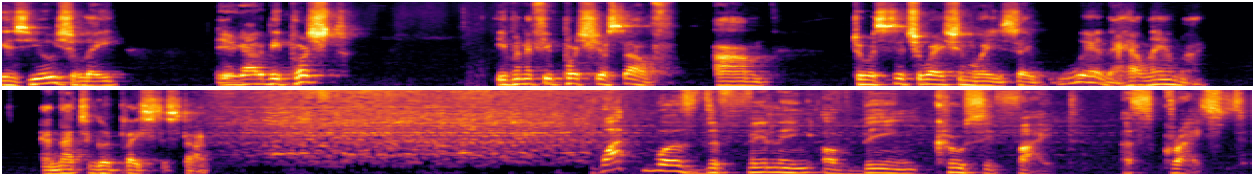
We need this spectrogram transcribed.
is usually you got to be pushed, even if you push yourself, um, to a situation where you say, Where the hell am I? And that's a good place to start. What was the feeling of being crucified as Christ?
